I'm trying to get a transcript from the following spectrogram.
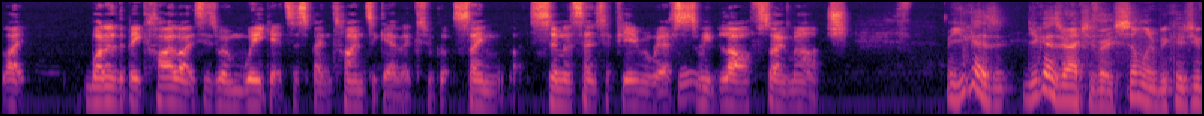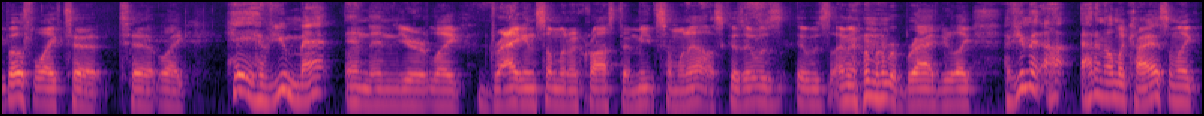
like one of the big highlights is when we get to spend time together because we've got the same like, similar sense of humor. We have we laugh so much. You guys, you guys are actually very similar because you both like to to like, hey, have you met? And then you're like dragging someone across to meet someone else because it was it was. I mean, I remember Brad. You're like, have you met Adam Elmakias? I'm like,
